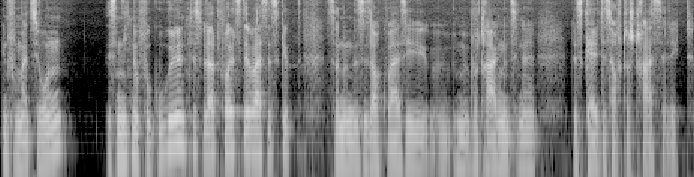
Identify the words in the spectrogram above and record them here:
Informationen ist nicht nur für Google das Wertvollste, was es gibt, sondern das ist auch quasi im übertragenen Sinne das Geld, das auf der Straße liegt.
